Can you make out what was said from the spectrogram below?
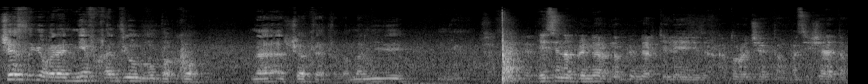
честно говоря, не входил глубоко на счет этого. Но не, Если, например, например, телевизор, который человек там посещает там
